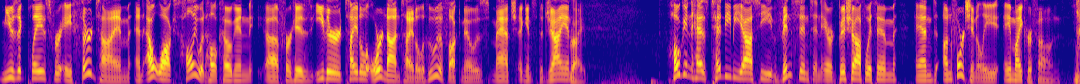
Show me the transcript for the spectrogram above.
music plays for a third time, and out walks Hollywood Hulk Hogan uh, for his either title or non-title, who the fuck knows, match against the Giant. Right. Hogan has Ted DiBiase, Vincent, and Eric Bischoff with him, and unfortunately, a microphone.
